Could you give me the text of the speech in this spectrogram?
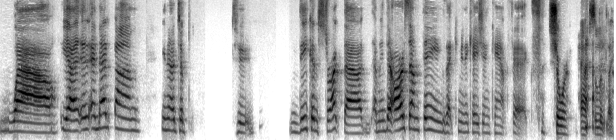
Wow. Yeah, and, and that um, you know, to to deconstruct that, I mean, there are some things that communication can't fix. sure absolutely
